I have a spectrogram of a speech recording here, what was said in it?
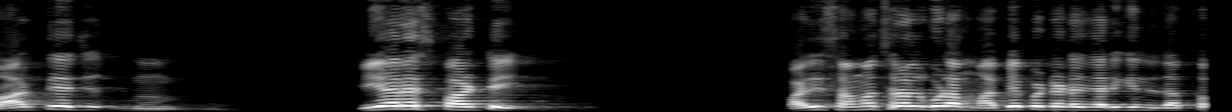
భారతీయ బీఆర్ఎస్ పార్టీ పది సంవత్సరాలు కూడా మభ్యపెట్టడం జరిగింది తప్ప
